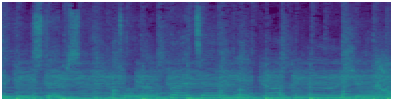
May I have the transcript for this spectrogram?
taking steps toward our bright and in conclusion.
